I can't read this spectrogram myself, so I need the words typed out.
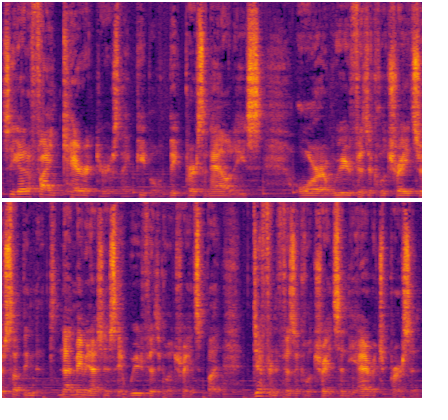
So you got to find characters, like people with big personalities or weird physical traits or something not maybe not to say weird physical traits but different physical traits than the average person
